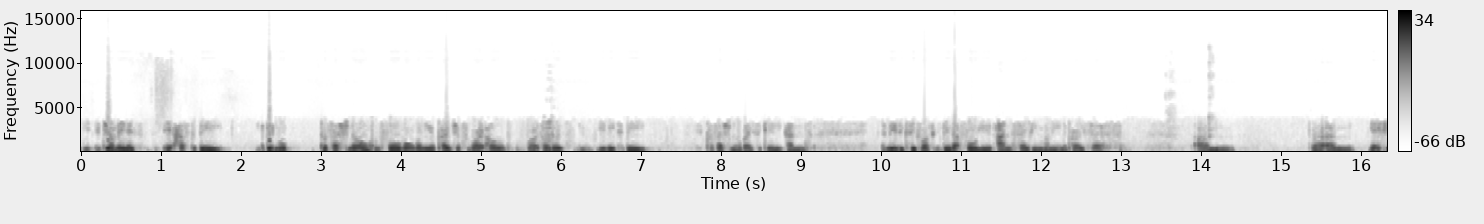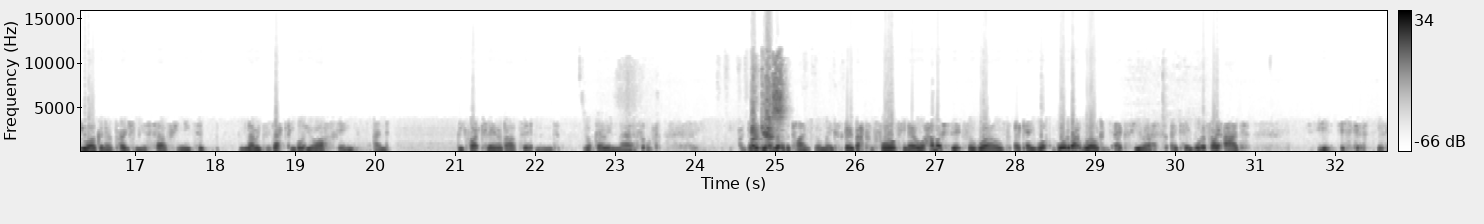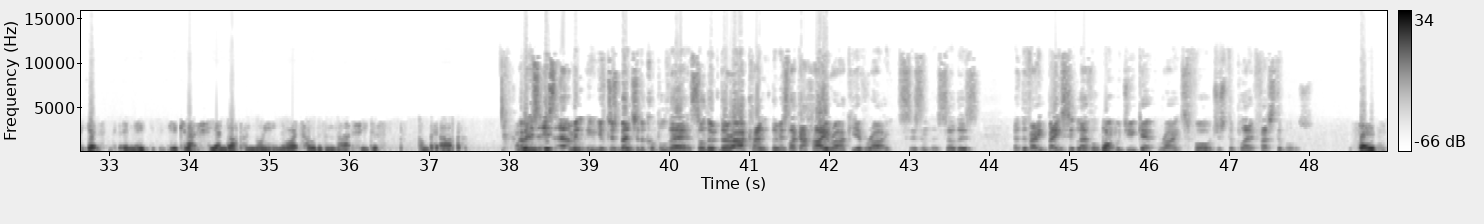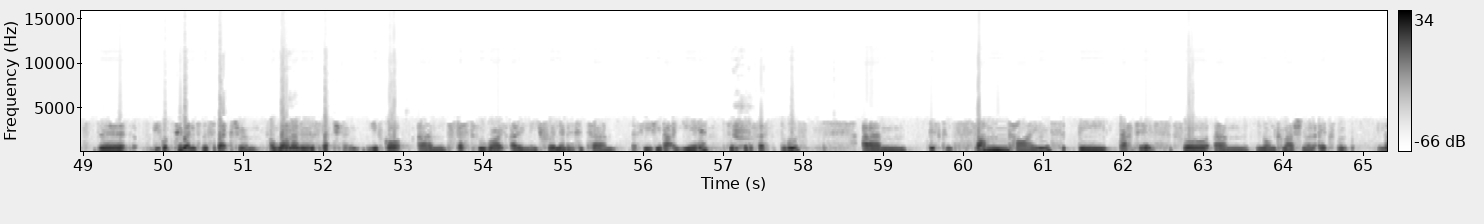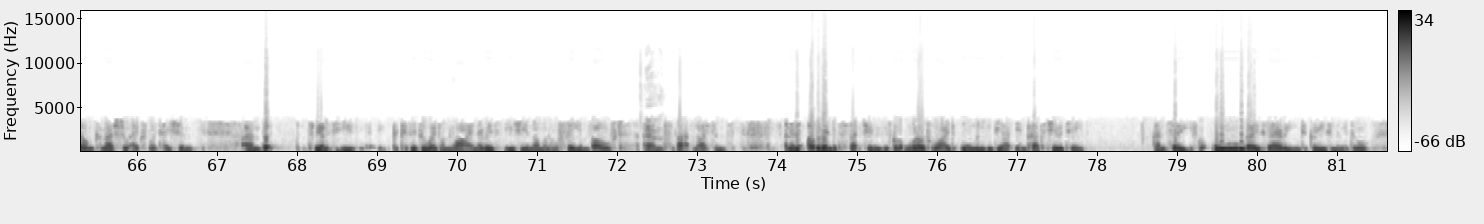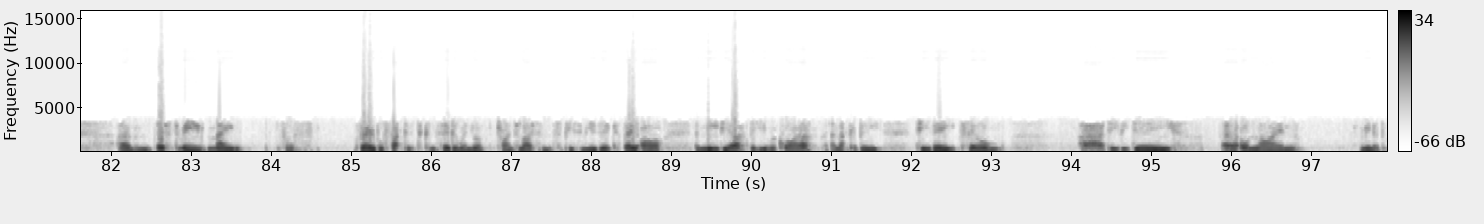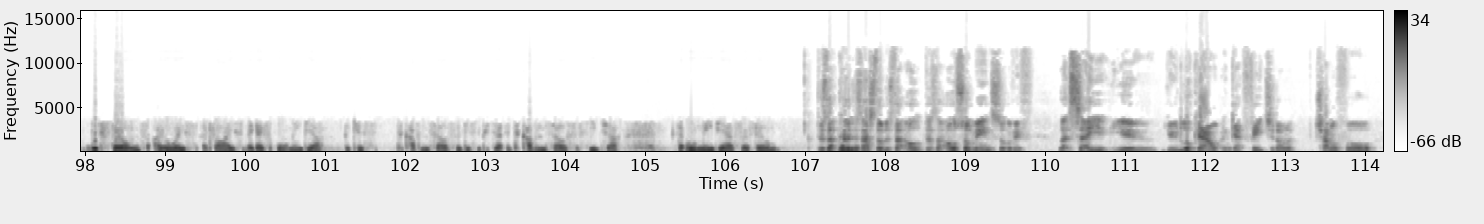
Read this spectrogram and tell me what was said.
do you know what I mean? It's, it has to be a bit more professional and formal when you approach your right hold, rights holders. You, need to be professional, basically, and a music supervisor can do that for you and save you money in the process. Um, but um, yeah, if you are going to approach them yourself, you need to know exactly what you're asking and be quite clear about it and not go in there sort of. I Yeah, guess- a lot of the times filmmakers go back and forth. You know, well, how much is it for world? Okay, what what about world X US? Okay, what if I add? It's just it gets, it, you can actually end up annoying the rights holders and actually just bump it up. I mean, it's, it's, I mean, you've just mentioned a couple there. So there, there are kind, there is like a hierarchy of rights, isn't there? So there's at the very basic level, what would you get rights for just to play at festivals? So the you've got two ends of the spectrum. At one end of the spectrum, you've got um, festival rights only for a limited term. That's usually about a year, just for the festivals. Um, this can sometimes be gratis for um, non-commercial explo- non-commercial exploitation, um, but to be honest with you, because it's always online, there is usually a nominal fee involved um, for that license. And then the other end of the spectrum, you've got worldwide all media in perpetuity. And so you've got all those varying degrees in the middle. Um, there's three main sort of variable factors to consider when you're trying to license a piece of music. They are the media that you require, and that could be TV, film, uh, DVD, uh, online. I mean, with films, I always advise that they go for all media because to cover themselves for distributor, to cover themselves for future. So all media for a film. Does that? Just ask though? Does that all? Does that also mean sort of if, let's say you you, you look out and get featured on a Channel Four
